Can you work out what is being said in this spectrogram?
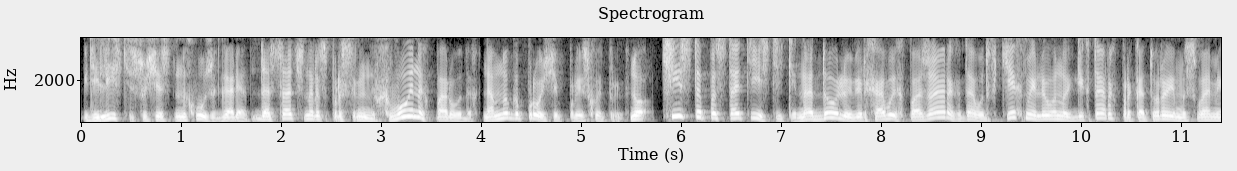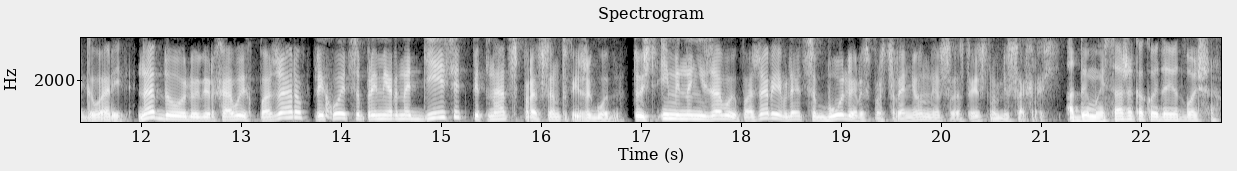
где листья существенно хуже горят, достаточно распространены. В хвойных породах намного проще происходит. Но чисто по статистике на долю верховых пожаров, да, вот в тех миллионах гектарах, про которые мы с вами говорили, на долю верховых пожаров приходится примерно 10-15% ежегодно. То есть именно низовой пожар является более распространенным, соответственно, в лесах России. А Дыма и сажи какой дает больше?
